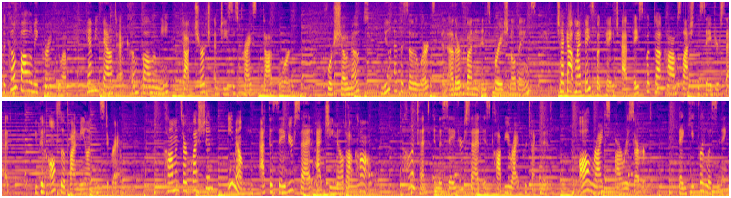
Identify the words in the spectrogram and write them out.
The Come Follow Me curriculum can be found at comefollowme.churchofjesuschrist.org. For show notes, new episode alerts, and other fun and inspirational things, check out my Facebook page at facebook.com slash the Savior Said. You can also find me on Instagram. Comments or question? Email me at thesaviorsaid at gmail.com. Content in The Savior Said is copyright protected. All rights are reserved. Thank you for listening.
